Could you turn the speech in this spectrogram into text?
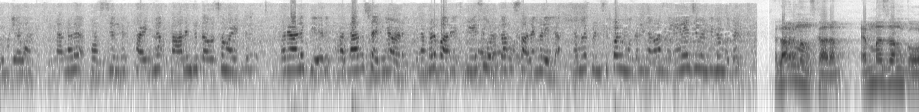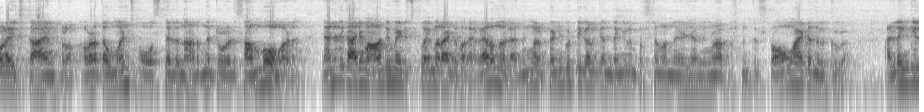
കുട്ടികളാണ്. ഞങ്ങൾ ഹോസ്റ്റലിൽ കഴിഞ്ഞ നാലഞ്ച് ദിവസമായിട്ട് ഒരാൾ കയറി വല്ലാതെ ശല്യമാണ്. ഞങ്ങൾ കേസ് കൊടുക്കാത്ത സ്ഥലങ്ങളില്ല. ഞങ്ങൾ പ്രിൻസിപ്പൽ മുതൽ ഞങ്ങളെ മാനേജ്മെന്റിന് മുതൽ എല്ലാവർക്കും നമസ്കാരം. M S M college Kayamkulam. അവിടുത്തെ വുമൻസ് ഹോസ്റ്റലിൽ നടന്നിട്ടുള്ള ഒരു സംഭവമാണ്. ഞാനൊരു കാര്യം ആദ്യമേ ഡിസ്ക്ലൈമർ ആയിട്ട് പറയാം. വേറൊന്നുമല്ല നിങ്ങൾ പെൺകുട്ടികൾക്ക് എന്തെങ്കിലും പ്രശ്നം വന്നു കഴിഞ്ഞാൽ നിങ്ങൾ ആ പ്രശ്നത്തിൽ സ്ട്രോങ് ആയിട്ട് നിൽക്കുക. അല്ലെങ്കിൽ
